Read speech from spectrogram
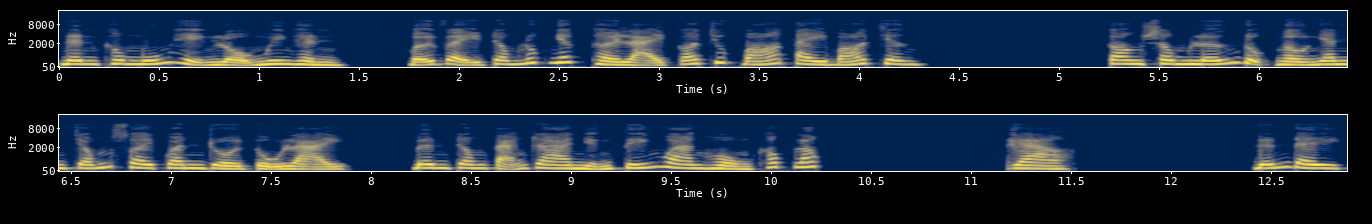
nên không muốn hiện lộ nguyên hình, bởi vậy trong lúc nhất thời lại có chút bó tay bó chân. Con sông lớn đục ngầu nhanh chóng xoay quanh rồi tụ lại, bên trong tản ra những tiếng oan hồn khóc lóc. Gào. Đến đây,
